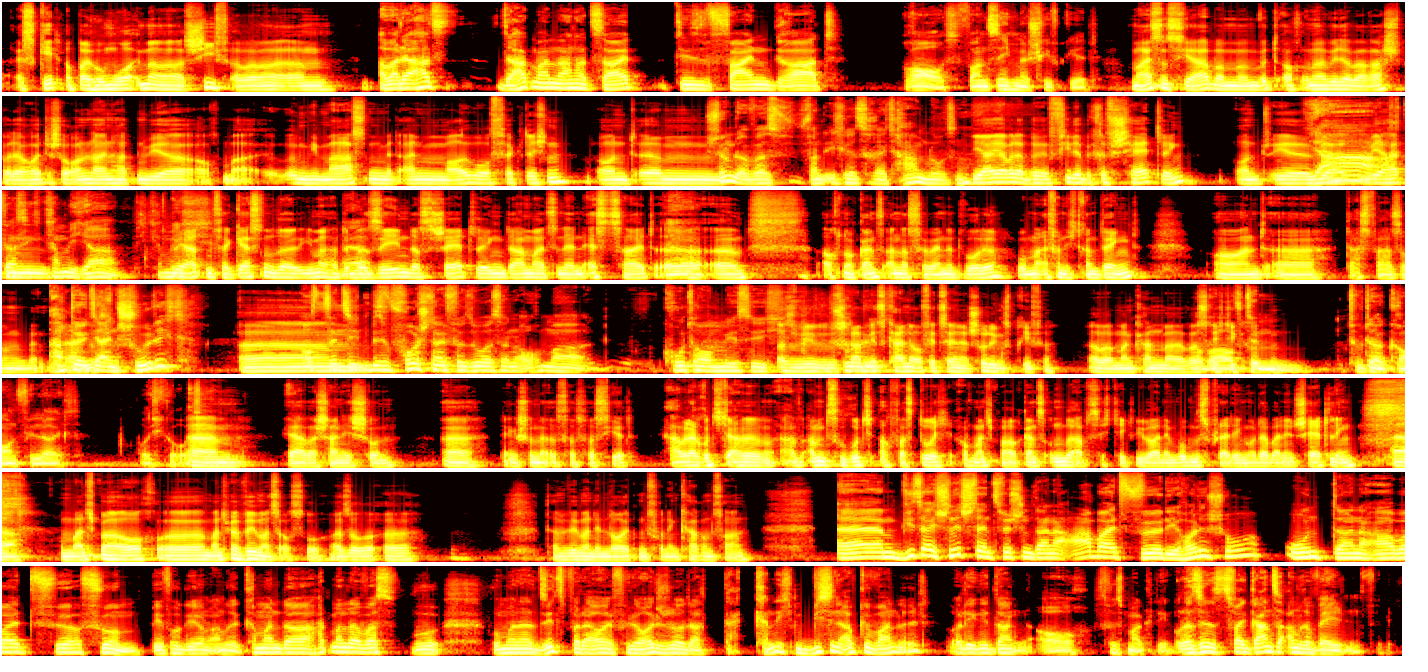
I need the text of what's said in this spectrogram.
Es geht auch bei Humor immer schief, aber ähm, aber da hat da hat man nach einer Zeit diesen feinen Grad raus, wann es nicht mehr schief geht. Meistens ja, aber man wird auch immer wieder überrascht. Bei der Heute Show Online hatten wir auch mal irgendwie Maßen mit einem Maulwurf verglichen. Und, ähm, Stimmt, aber das fand ich jetzt recht harmlos. Ne? Ja, ja, aber da fiel der Begriff Schädling. Und wir, ja, wir, wir hatten, das, ich kann mich ja. Ich kann mich wir hatten vergessen oder jemand hat ja. übersehen, dass Schädling damals in der NS-Zeit äh, ja. äh, auch noch ganz anders verwendet wurde, wo man einfach nicht dran denkt. Und äh, das war so ein. Habt ihr euch da entschuldigt? Ähm, Oft wird sich ein bisschen vorschnell für sowas dann auch immer Kotau-mäßig. Also wir schreiben jetzt keine offiziellen Entschuldigungsbriefe, aber man kann mal was aber richtig auf dem Twitter-Account vielleicht euch geäußert. Ähm, ja, wahrscheinlich schon. Äh, denke schon, da ist was passiert. Aber da rutscht ja ab und zu rutscht auch was durch, auch manchmal auch ganz unbeabsichtigt, wie bei dem Woman-Spreading oder bei den Schädlingen. Ja. Und manchmal auch, äh, manchmal will man es auch so. Also äh, dann will man den Leuten vor den Karren fahren. Ähm, eigentlich Schnittstellen zwischen deiner Arbeit für die Heute Show und deiner Arbeit für Firmen, BVG und andere? Kann man da, hat man da was, wo, wo man dann sitzt bei der Arbeit für die Heute Show und sagt, da kann ich ein bisschen abgewandelt oder den Gedanken auch fürs Marketing? Oder sind es zwei ganz andere Welten für dich?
